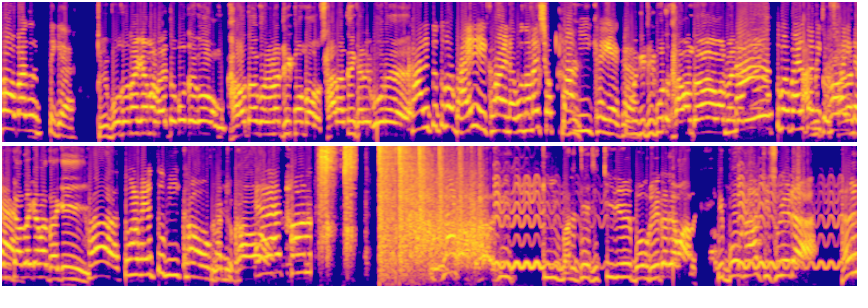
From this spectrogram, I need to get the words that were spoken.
খাওয়া বাজার থেকে। তুই বোঝো নাকি আমার ভাই তো বোঝা কম খাওয়া দাওয়া করে না ঠিক মতো? সারাদিন খালি ঘুরে খালি তো তোমার ভাই খাওয়াই না বুঝো না? সব তো আমি খাই একা। তুমি কি ঠিক মতো খাওয়ান দাও আমার ভাই না তোমার তো আমি আমি খাওয়াই না। সারাদিন কাজে কেন থাকি? হ্যাঁ তোমার বাইরে তুমি খাও তুমি খালি। খাও। না। কি মানে কি রে বউ রে এটা রে আমার? এই বউ না কিছু এটা? হ্যাঁ?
